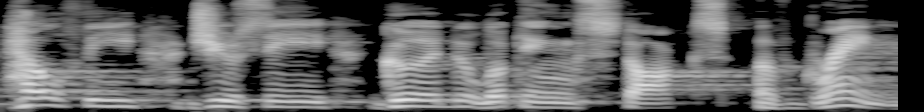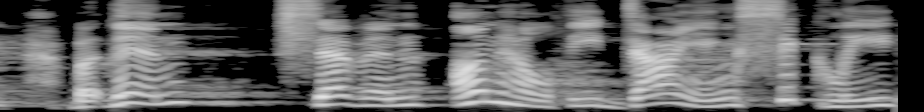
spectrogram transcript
healthy, juicy, good looking stalks of grain. But then, seven unhealthy, dying, sickly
